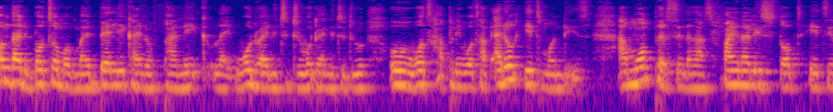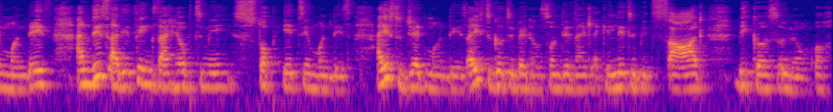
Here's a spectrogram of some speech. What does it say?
under the bottom of my belly kind of panic like what do i need to do? What do i need to do? Oh what's happening? What's happening? I don't hate mondays. I'm one person that has finally stopped hating mondays and these are the things that helped me stop hating mondays i used to to dread Mondays. I used to go to bed on Sunday night like a little bit sad because, you know, oh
